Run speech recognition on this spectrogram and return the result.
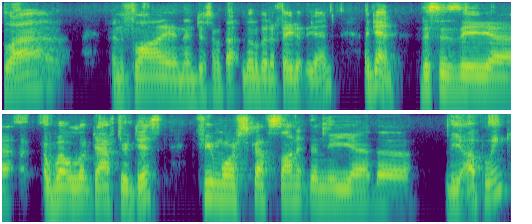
flat and fly and then just with that little bit of fade at the end. Again, this is a, uh, a well looked after disc. Few more scuffs on it than the uh, the the uplink,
